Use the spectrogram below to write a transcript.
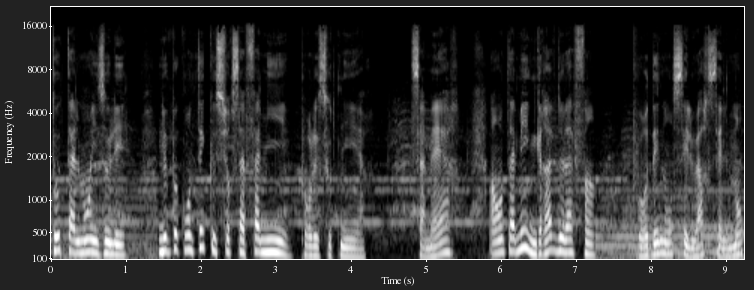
totalement isolé, ne peut compter que sur sa famille pour le soutenir. Sa mère, a entamé une grève de la faim pour dénoncer le harcèlement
